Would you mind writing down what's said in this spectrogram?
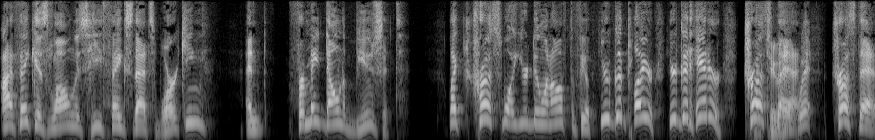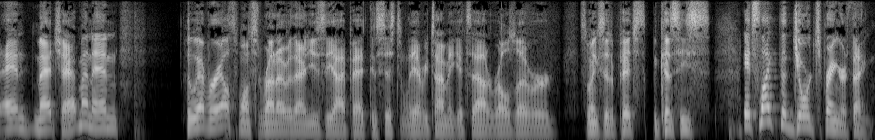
I think as long as he thinks that's working, and for me, don't abuse it. Like trust what you're doing off the field. You're a good player. You're a good hitter. Trust that. Trust that. And Matt Chapman and whoever else wants to run over there and use the iPad consistently every time he gets out or rolls over swings at a pitch because he's. It's like the George Springer thing.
